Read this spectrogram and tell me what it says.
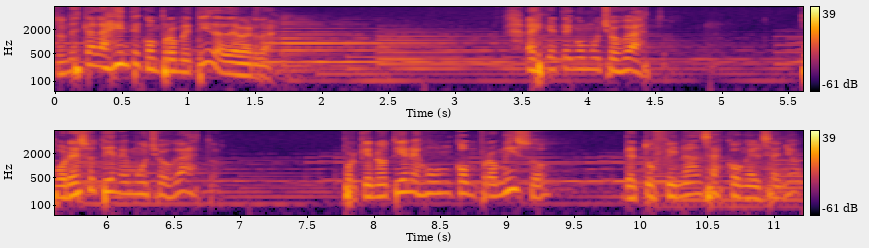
¿Dónde está la gente comprometida de verdad? Es que tengo muchos gastos. Por eso tienes muchos gastos. Porque no tienes un compromiso de tus finanzas con el Señor.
